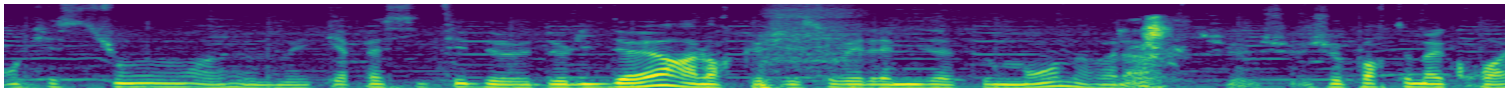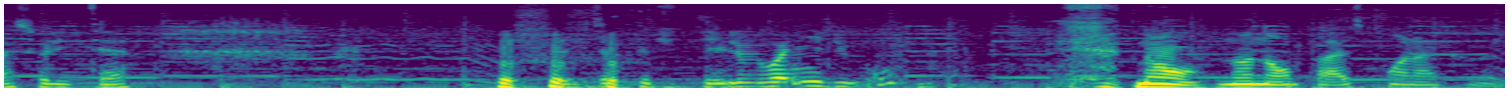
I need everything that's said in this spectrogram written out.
en question euh, mes capacités de, de leader alors que j'ai sauvé la mise à tout le monde. Voilà, je, je- je porte ma croix solitaire. C'est-à-dire que tu t'es éloigné du groupe? Non, non, non, pas à ce point-là. de même.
